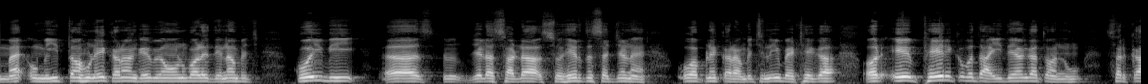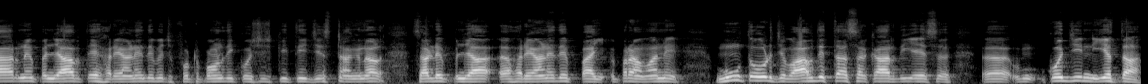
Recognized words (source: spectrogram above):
ਮੈਂ ਉਮੀਦ ਤਾਂ ਹੁਣ ਇਹ ਕਰਾਂਗੇ ਵੀ ਆਉਣ ਵਾਲੇ ਦਿਨਾਂ ਵਿੱਚ ਕੋਈ ਵੀ ਜਿਹੜਾ ਸਾਡਾ ਸੁਹਿਰਦ ਸੱਜਣ ਹੈ ਉਹ ਆਪਣੇ ਘਰਾਂ ਵਿੱਚ ਨਹੀਂ ਬੈਠੇਗਾ ਔਰ ਇਹ ਫੇਰ ਇੱਕ ਵਧਾਈ ਦਿਆਂਗਾ ਤੁਹਾਨੂੰ। ਸਰਕਾਰ ਨੇ ਪੰਜਾਬ ਤੇ ਹਰਿਆਣੇ ਦੇ ਵਿੱਚ ਫੁੱਟ ਪਾਉਣ ਦੀ ਕੋਸ਼ਿਸ਼ ਕੀਤੀ ਜਿਸ ਢੰਗ ਨਾਲ ਸਾਡੇ ਪੰਜਾਬ ਹਰਿਆਣੇ ਦੇ ਭਾਈ ਭਰਾਵਾਂ ਨੇ ਮੂੰਹ ਤੋੜ ਜਵਾਬ ਦਿੱਤਾ ਸਰਕਾਰ ਦੀ ਇਸ ਅ, ਕੋਝੀ ਨੀਅਤ ਦਾ।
